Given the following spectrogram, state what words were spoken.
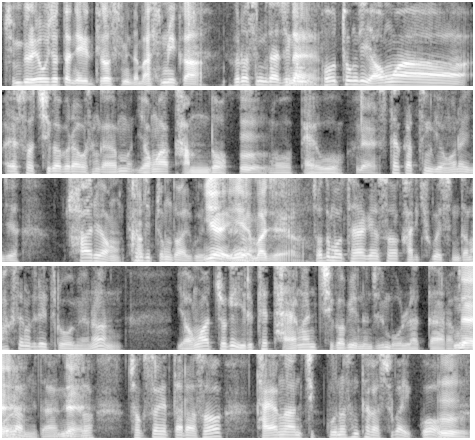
준비를 해오셨다는 얘기를 들었습니다. 맞습니까? 예. 그렇습니다. 지금 네. 보통 이제 영화에서 직업이라고 생각하면 영화 감독, 음. 뭐 배우, 네. 스태프 같은 경우는 이제 촬영, 편집 정도 알고 예, 있는데요. 예, 맞아요. 저도 뭐 대학에서 가르치고 있습니다만 학생들이 들어오면은 영화 쪽에 이렇게 다양한 직업이 있는지를 몰랐다라고 네. 놀랍니다. 그래서 네. 적성에 따라서 다양한 직군을 선택할 수가 있고 음.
